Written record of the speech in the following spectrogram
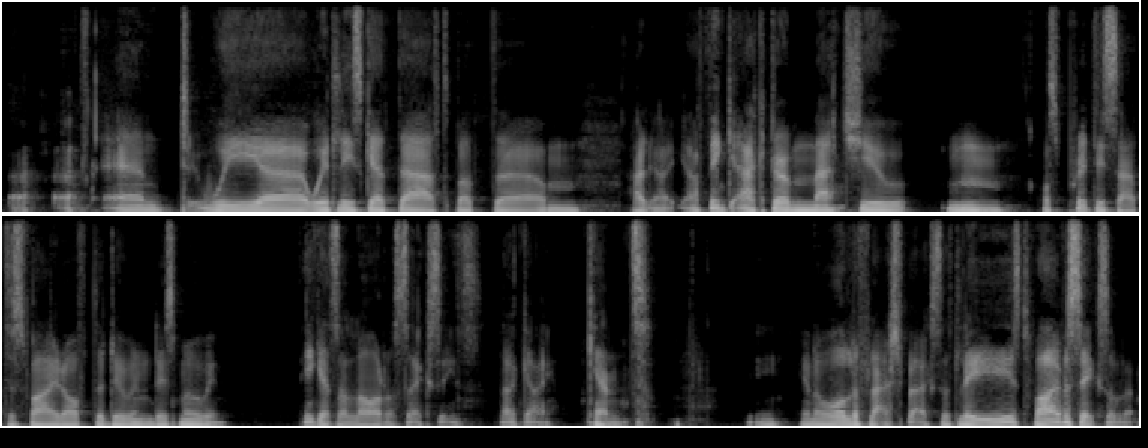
and we we at least get that. But um, I, I, think actor Matthew mm, was pretty satisfied after doing this movie. He gets a lot of sex scenes. That guy, Kent. You know, all the flashbacks, at least five or six of them.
